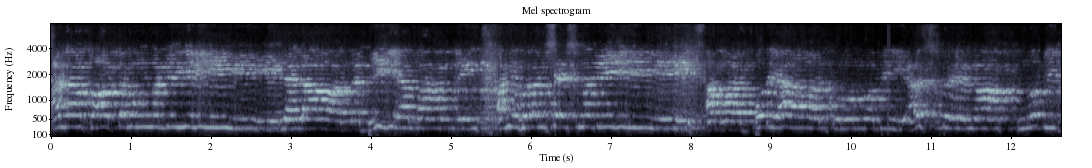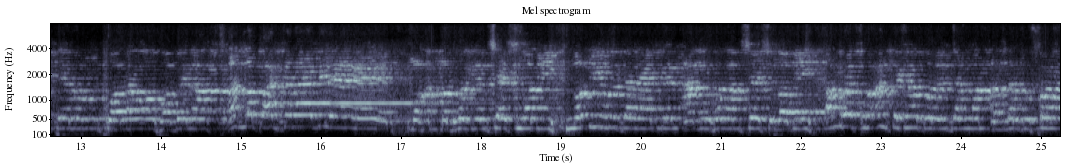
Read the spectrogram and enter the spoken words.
আনা ফাতামুন নবিয়্যিন লা নবিয়্যা বাদি আমি হলাম শেষ নবী। আমার পরে আর কোন নবী আসবে না। নবী প্রেরণ করা হবে না। আল্লাহ পাক জানায় দিলেন, মোহাম্মদ হইলেন শেষ নবী। নবী ও জানায় দিলেন, আমি হলাম শেষ নবী। আমরা কোরআন থেকে বলে জানলাম, আল্লাহর ঘোষণা।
